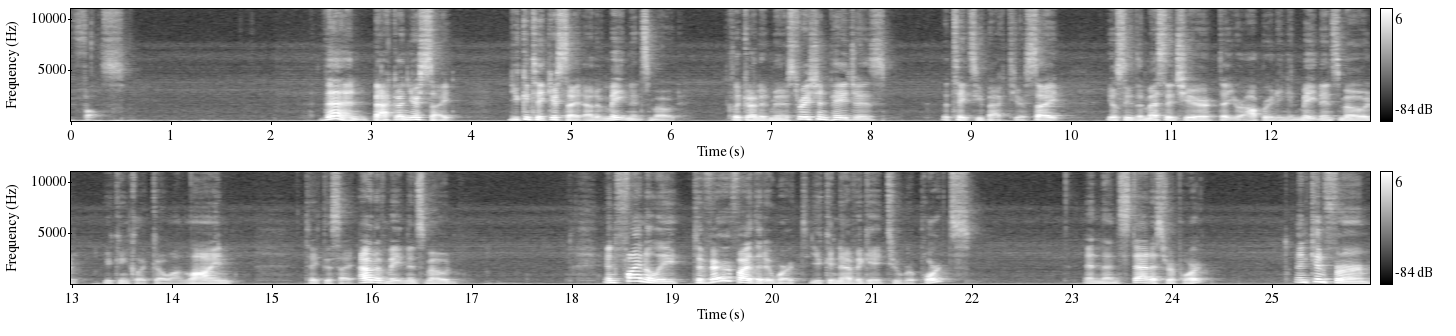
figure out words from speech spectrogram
false. Then, back on your site, you can take your site out of maintenance mode. Click on administration pages. That takes you back to your site. You'll see the message here that you're operating in maintenance mode. You can click go online, take the site out of maintenance mode. And finally, to verify that it worked, you can navigate to reports and then status report and confirm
